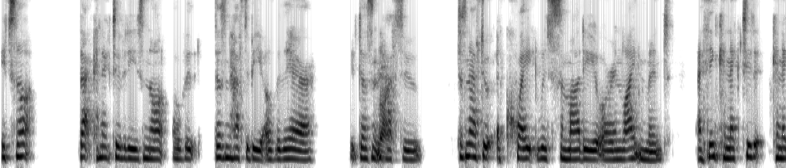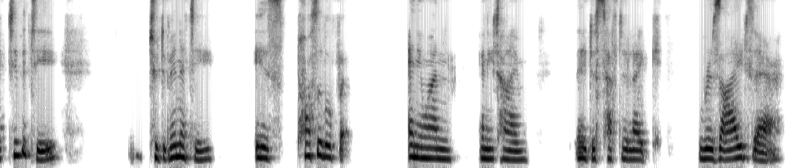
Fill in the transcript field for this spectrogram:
It's not that connectivity is not over, doesn't have to be over there. It doesn't Right. have to, doesn't have to equate with samadhi or enlightenment. I think connected connectivity to divinity is possible for anyone, anytime. They just have to like reside there.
